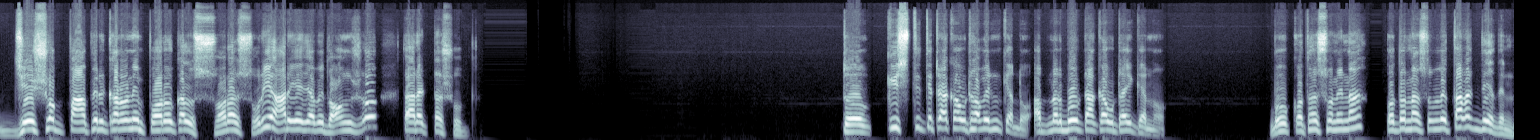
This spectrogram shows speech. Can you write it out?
যেসব পাপের কারণে পরকাল সরাসরি হারিয়ে যাবে ধ্বংস, তার একটা সুদ। তো কিস্তিতে টাকা উঠাবেন কেন? আপনার বউ টাকা উঠাই কেন? বউ কথা শোনে না? কথা না শুনলে তালাক দিয়ে দেন।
